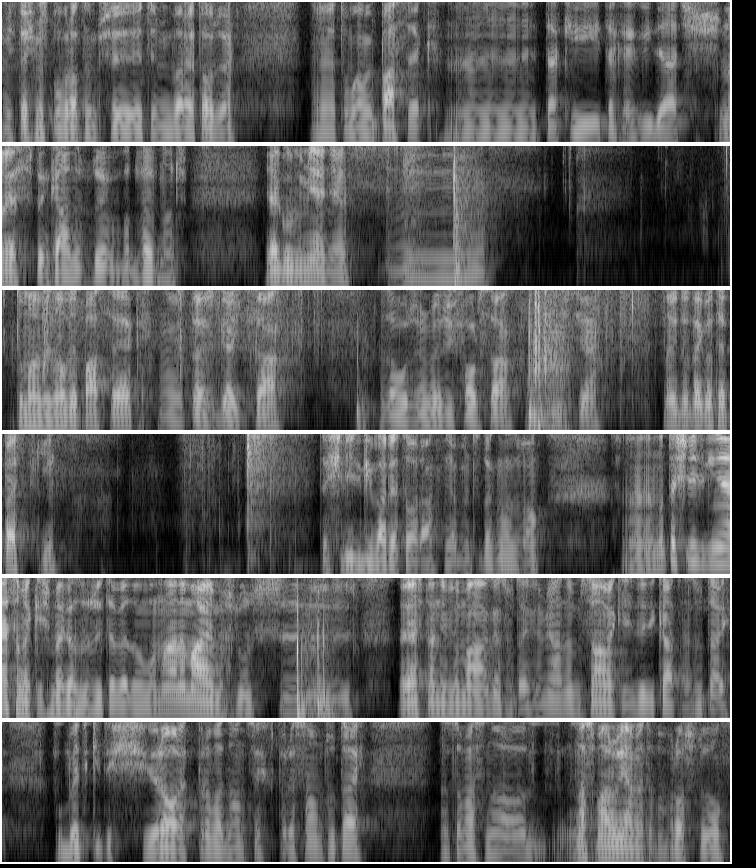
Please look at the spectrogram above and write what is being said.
Jesteśmy z powrotem przy tym wariatorze. E, Tu mamy pasek. e, Taki, tak jak widać, no jest spękany tutaj od wewnątrz. Ja go wymienię. Mm. Tu mamy nowy pasek, e, też Gatesa. Założymy GeForce'a oczywiście. No i do tego te pestki. Te ślizgi wariatora, ja bym to tak nazwał. E, No te ślizgi nie są jakieś mega zużyte wiadomo, no ale mają już luz. yy, Reszta nie wymaga tutaj wymiany. Są jakieś delikatne tutaj ubytki tych rolek prowadzących, które są tutaj. Natomiast no nasmarujemy to po prostu.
